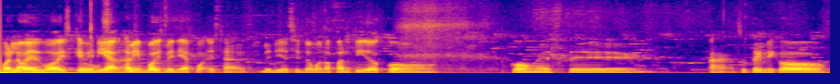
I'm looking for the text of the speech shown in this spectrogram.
por el lado de Boys, que venía, también Boys venía, o sea, venía haciendo buenos partidos con, con este... Ah, su técnico,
